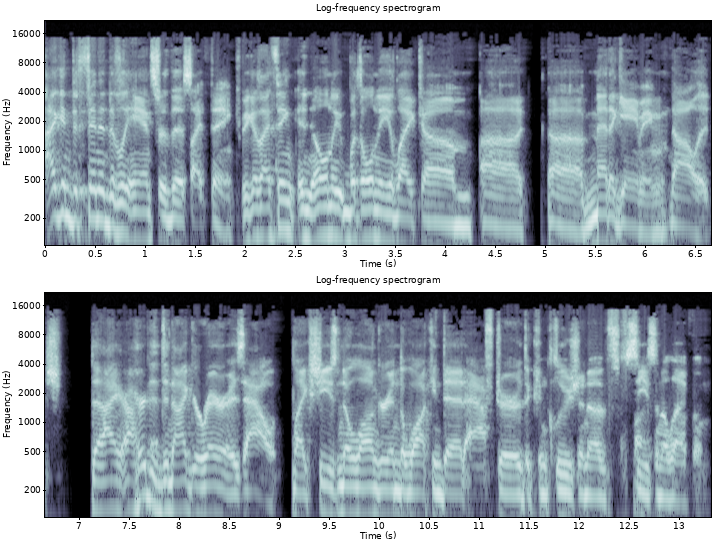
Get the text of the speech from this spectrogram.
I can definitively answer this. I think because I think in only with only like um uh uh metagaming knowledge that I, I heard that Danai Gurira is out. Like she's no longer in The Walking Dead after the conclusion of season eleven.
